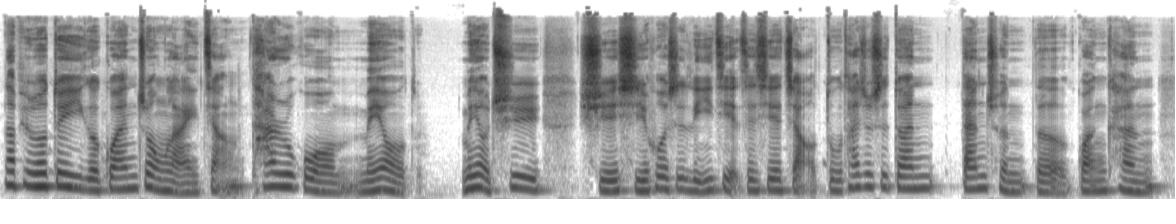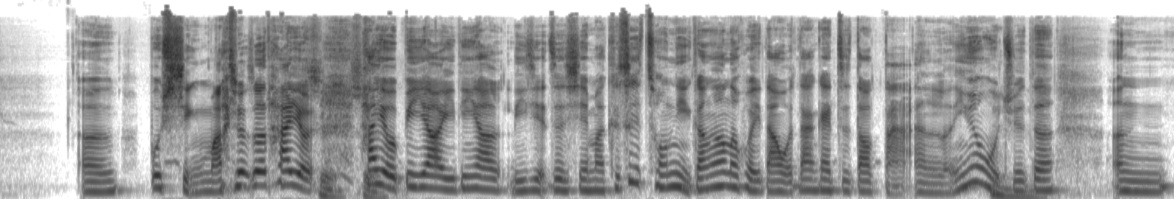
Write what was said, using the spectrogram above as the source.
那比如说对一个观众来讲，他如果没有没有去学习或是理解这些角度，他就是单单纯的观看。呃，不行嘛？就是说他有他有必要一定要理解这些吗？可是从你刚刚的回答，我大概知道答案了。因为我觉得，嗯，嗯，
